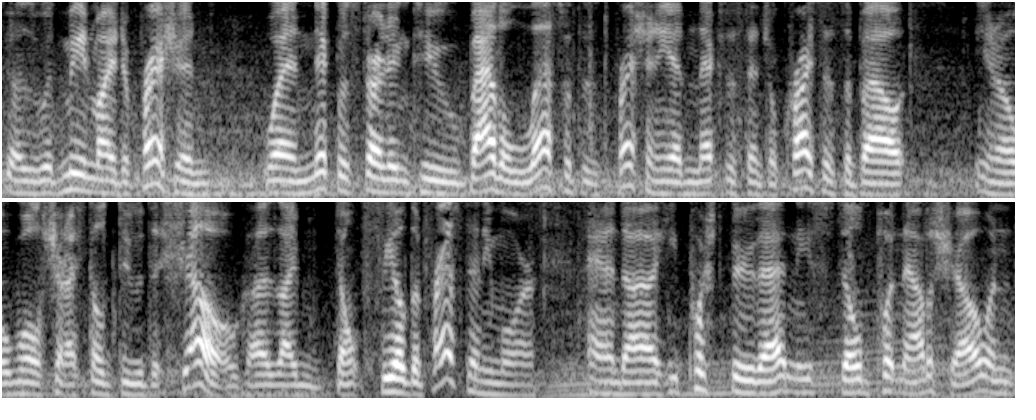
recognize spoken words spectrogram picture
because with me and my depression when nick was starting to battle less with his depression he had an existential crisis about you know, well, should I still do the show because I don't feel depressed anymore? And uh, he pushed through that, and he's still putting out a show, and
